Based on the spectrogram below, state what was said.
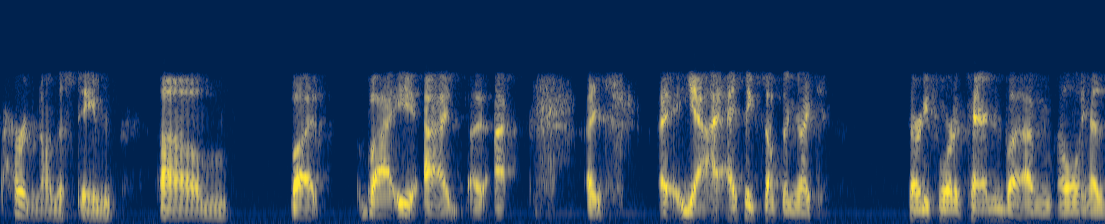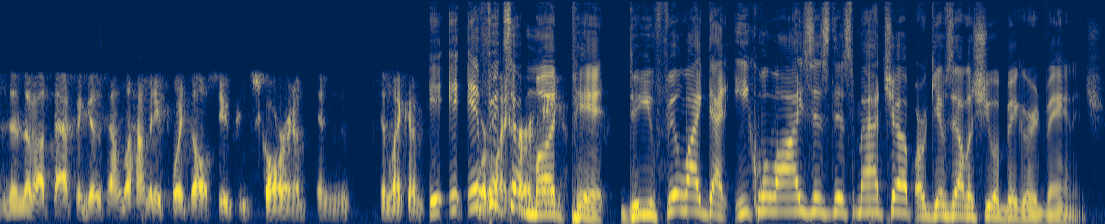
hurting on this team. Um, but but I I I, I, I yeah I, I think something like 34 to 10, but I'm only hesitant about that because I don't know how many points LSU can score in a, in in like a if it's a hurricane. mud pit, do you feel like that equalizes this matchup or gives LSU a bigger advantage?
